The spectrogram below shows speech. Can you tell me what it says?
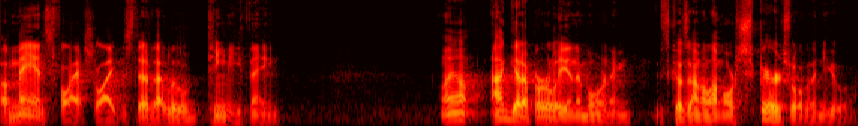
a man's flashlight instead of that little teeny thing? Well, I get up early in the morning. It's because I'm a lot more spiritual than you are.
